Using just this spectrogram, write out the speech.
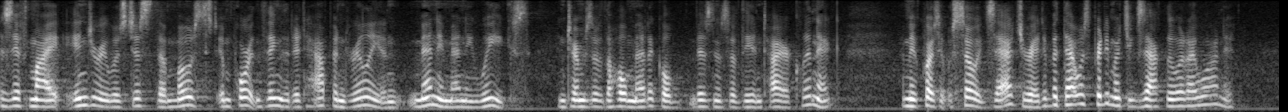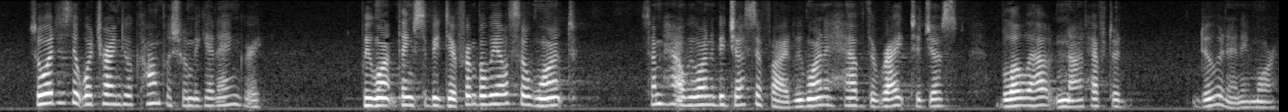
as if my injury was just the most important thing that had happened really in many, many weeks in terms of the whole medical business of the entire clinic. I mean, of course, it was so exaggerated, but that was pretty much exactly what I wanted. So, what is it we're trying to accomplish when we get angry? We want things to be different, but we also want, somehow, we want to be justified. We want to have the right to just blow out and not have to do it anymore.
